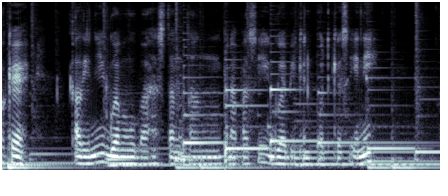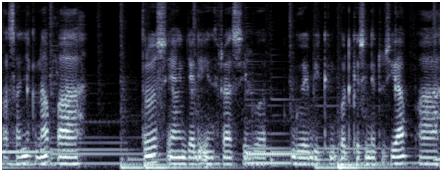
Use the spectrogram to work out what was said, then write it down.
Oke, kali ini gue mau bahas tentang kenapa sih gue bikin podcast ini. Alasannya kenapa? Terus yang jadi inspirasi buat gue bikin podcast ini tuh siapa?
